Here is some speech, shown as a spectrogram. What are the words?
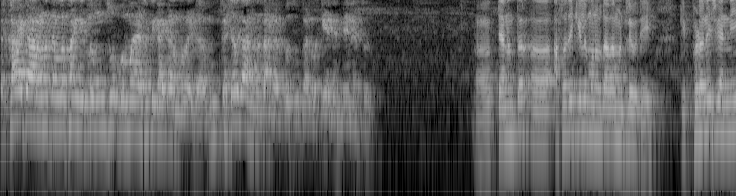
का काय कारण त्यांना सांगितलं म्हणून सोपल माझ्यासाठी काय करणार आहे का? मग कशाला कारण सांगायला बसू? का घेण्यात देण्याचं. त्यानंतर असं देखील मनोजदादा म्हटले होते की फडणवीस यांनी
